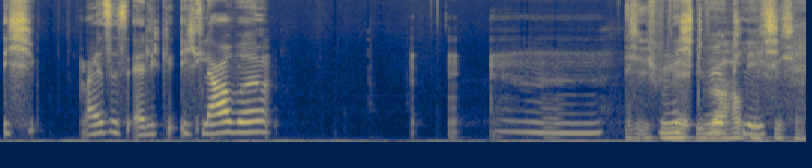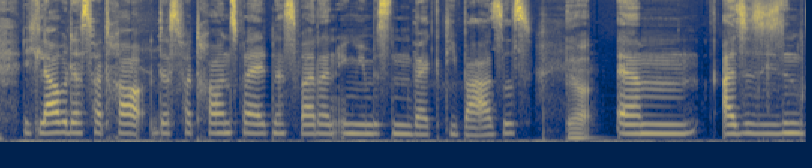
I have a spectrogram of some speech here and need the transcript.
Ich weiß es ehrlich. Ich glaube. mm, Ich, ich bin Nicht mir überhaupt wirklich. nicht sicher. Ich glaube, das, Vertrau das Vertrauensverhältnis war dann irgendwie ein bisschen weg, die Basis. Ja, Ähm, also sie sind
